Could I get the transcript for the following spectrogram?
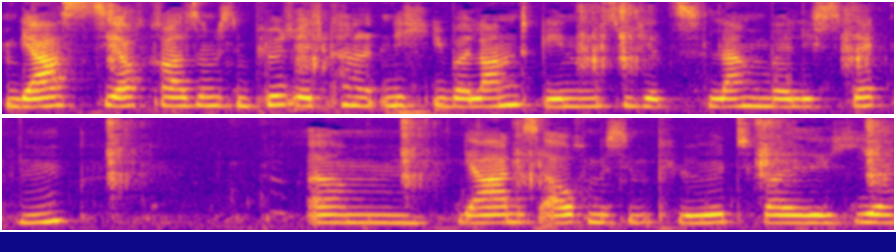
Ja, es ist ja auch gerade so ein bisschen blöd, weil ich kann halt nicht über Land gehen, muss mich jetzt langweilig stacken. Ähm, ja, das ist auch ein bisschen blöd, weil hier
